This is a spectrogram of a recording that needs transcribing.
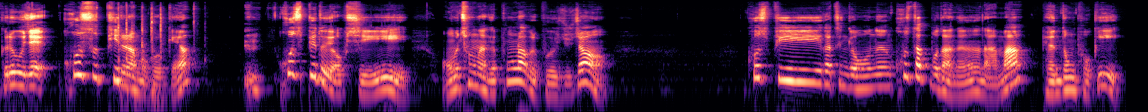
그리고 이제 코스피를 한번 볼게요. 코스피도 역시 엄청나게 폭락을 보여주죠. 코스피 같은 경우는 코스닥보다는 아마 변동폭이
